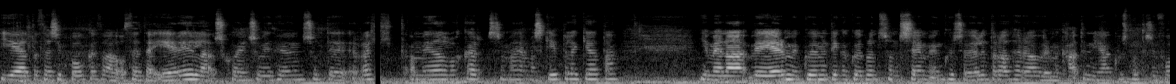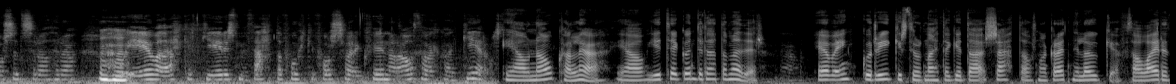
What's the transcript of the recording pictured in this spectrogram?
ég held að þessi bóka það og þetta er eiginlega sko eins og við höfum svolítið rætt á meðal okkar sem að skipilegja þetta. Ég meina við erum með Guðmund Inga Guðbrandsson sem umhverfis og öðlindaráðherra, við erum með Katrín Jakobsdóttir sem fórsættisráðherra Mhm. og ef að ekkert gerist með þetta fólk í fórsværi hvenar á þá eitthvað að gerast. Já, nákvæmlega. Já, ég tek undir þetta með þér. Já. Ef einhver ríkistjórn ætti að geta sett á svona grænni löggjöf, þá væri,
